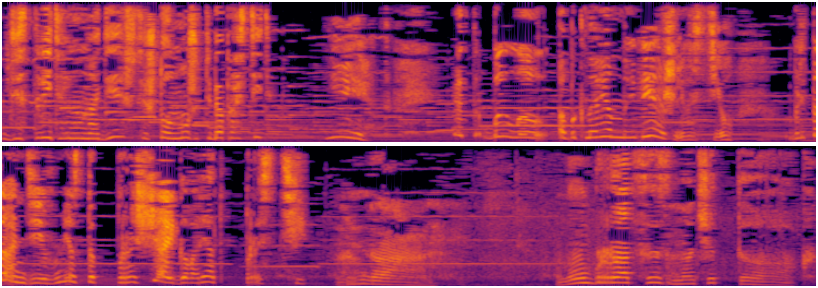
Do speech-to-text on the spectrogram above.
Действительно надеешься, что он может тебя простить? Нет, это было обыкновенной вежливостью. В Британдии вместо «прощай» говорят «прости». Да. Ну, братцы, значит так.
